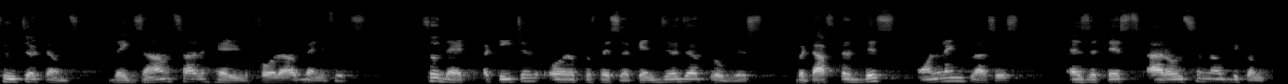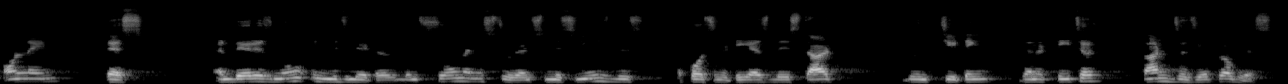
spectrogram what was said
future terms, the exams are held for our benefits so that a teacher or a professor can judge our progress. But after this online classes, as the tests are also now become online, tests, and there is no invigilator then so many students misuse this opportunity as they start doing cheating then a teacher can't judge your progress.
